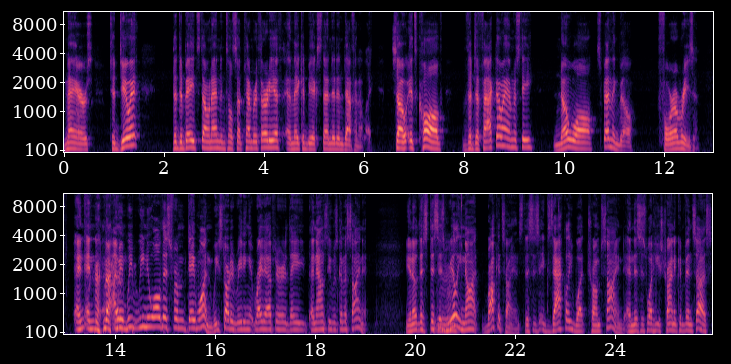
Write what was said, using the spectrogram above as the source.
mayors to do it. The debates don't end until September 30th, and they could be extended indefinitely. So it's called the de facto amnesty, no wall spending bill for a reason. And and I mean we we knew all this from day one. We started reading it right after they announced he was going to sign it. You know, this this is mm-hmm. really not rocket science. This is exactly what Trump signed and this is what he's trying to convince us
